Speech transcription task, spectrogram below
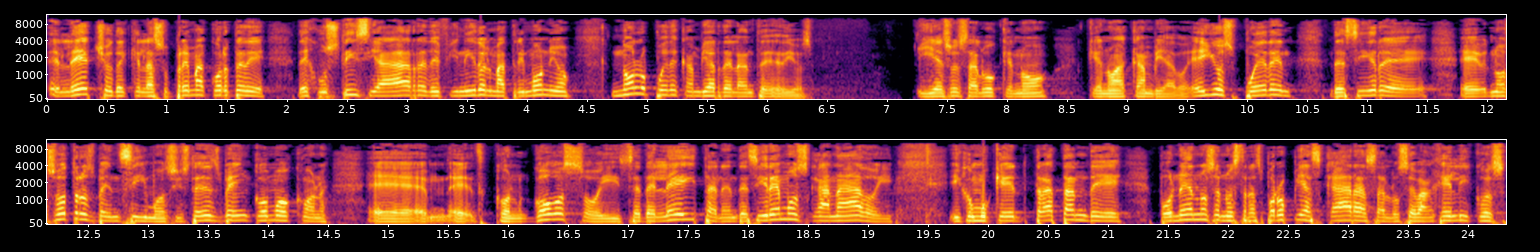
el, hecho de que la Suprema Corte de, de, Justicia ha redefinido el matrimonio no lo puede cambiar delante de Dios. Y eso es algo que no, que no ha cambiado. Ellos pueden decir, eh, eh, nosotros vencimos, y ustedes ven cómo con, eh, con gozo y se deleitan en decir hemos ganado, y, y como que tratan de ponernos en nuestras propias caras a los evangélicos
